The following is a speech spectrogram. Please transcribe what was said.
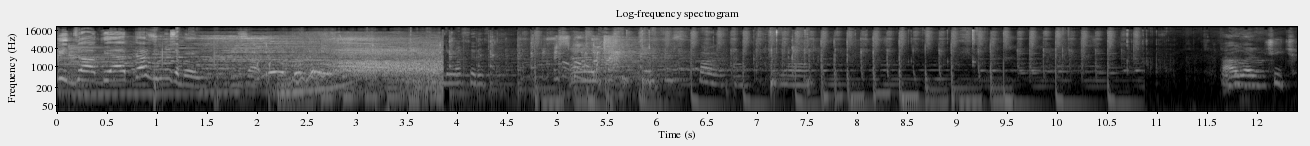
ведь Даби обязаны забыть. Давай, Сарик. Аларчич.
